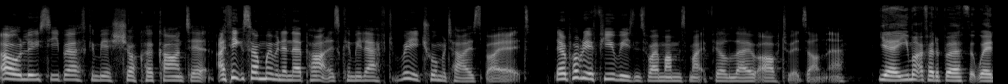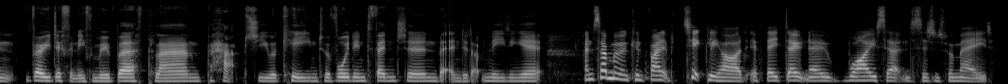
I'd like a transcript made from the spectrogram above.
Oh, Lucy, birth can be a shocker, can't it? I think some women and their partners can be left really traumatised by it. There are probably a few reasons why mums might feel low afterwards, aren't there? Yeah, you might have had a birth that went very differently from your birth plan. Perhaps you were keen to avoid intervention but ended up needing it. And some women can find it particularly hard if they don't know why certain decisions were made.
